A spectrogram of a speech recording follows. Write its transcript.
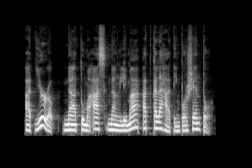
at Europe na tumaas ng 5 at kalahating porsyento.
